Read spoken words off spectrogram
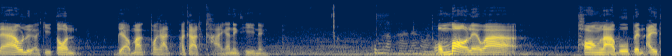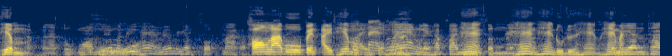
แล้วเหลือกี่ต้น เดี๋ยวมาประกาศประกาศขายกันอีกทีหนึ่งคุ้มราคาแน่นอนผมบอกเลยว่า ทองลาบูเป็นไอเทมครับขนาดถูกงอมเนื้อมันโอ้โห แห้งเนื้อมันยังสดมากครัทองลาบูเป็นไอเทม ไส้จะแห้งเลยครับไส้มันแห้งซึมเลยแห้งแห้งดูเดือแห้งแห้งไหม เรียนถ้า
